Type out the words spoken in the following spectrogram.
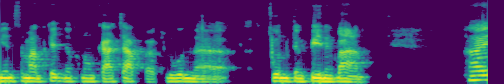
មានសមត្ថកិច្ចនៅក្នុងការចាប់ខ្លួនជនទាំងពីរនឹងបានហើយ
